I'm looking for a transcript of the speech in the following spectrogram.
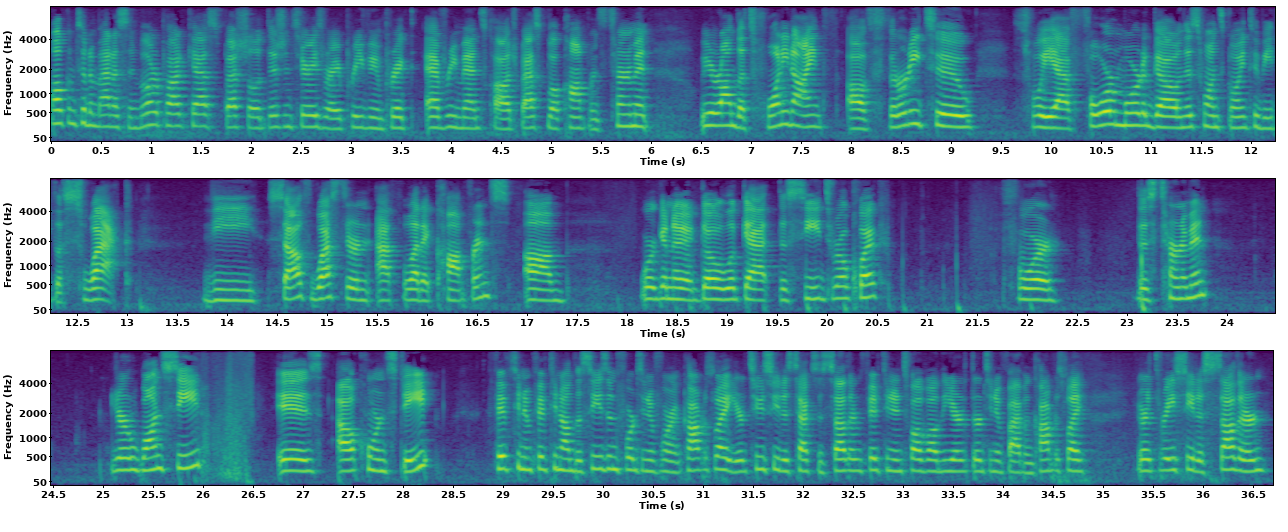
Welcome to the Madison Miller Podcast Special Edition Series where I preview and predict every men's college basketball conference tournament. We are on the 29th of 32, so we have four more to go, and this one's going to be the SWAC, the Southwestern Athletic Conference. Um, we're going to go look at the seeds real quick for this tournament. Your one seed is Alcorn State. 15 and 15 on the season, 14 and 4 in conference play. Your two seed is Texas Southern, 15 and 12 on the year, 13 and 5 in conference play. Your three seed is Southern,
